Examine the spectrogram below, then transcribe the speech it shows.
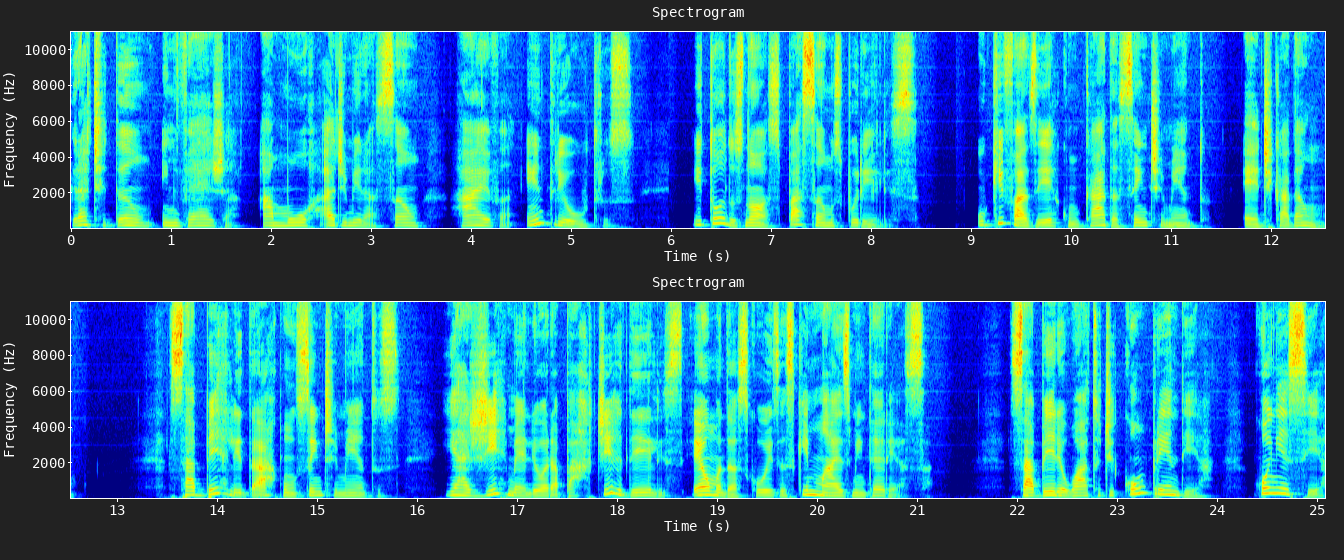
gratidão, inveja, amor, admiração, raiva, entre outros. E todos nós passamos por eles. O que fazer com cada sentimento é de cada um. Saber lidar com os sentimentos e agir melhor a partir deles é uma das coisas que mais me interessa. Saber é o ato de compreender, conhecer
